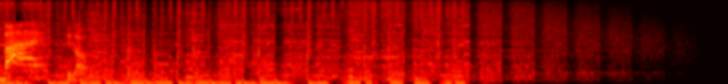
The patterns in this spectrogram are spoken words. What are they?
Bye. Peace out.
